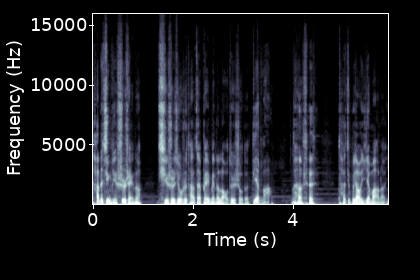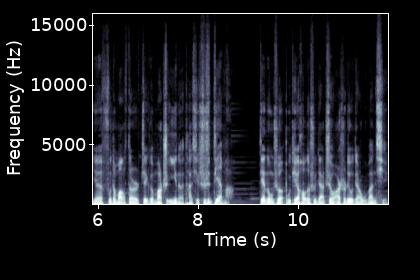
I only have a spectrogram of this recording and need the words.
它的竞品是谁呢？其实就是它在北美的老对手的电马啊，它 它就不叫野马了，因为福特 Monster 这个 March E 呢，它其实是电马，电动车补贴后的售价只有二十六点五万起。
